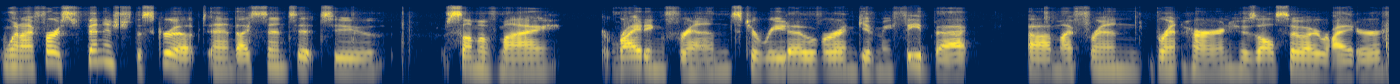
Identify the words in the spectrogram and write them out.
when I first finished the script and I sent it to some of my writing friends to read over and give me feedback, uh, my friend Brent Hearn, who's also a writer,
